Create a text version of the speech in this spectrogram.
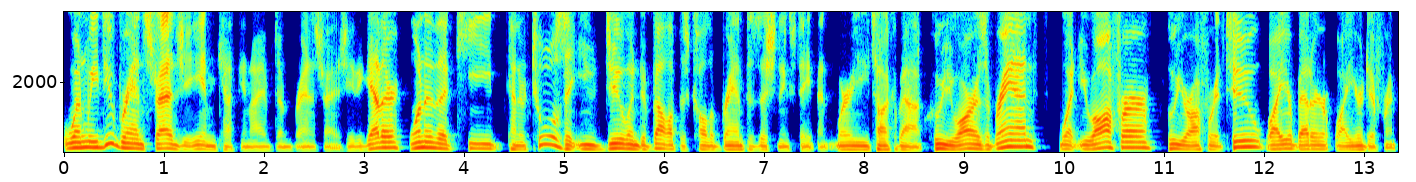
when we do brand strategy, and Kathy and I have done brand strategy together, one of the key kind of tools that you do and develop is called a brand positioning statement, where you talk about who you are as a brand, what you offer, who you offer it to, why you're better, why you're different.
